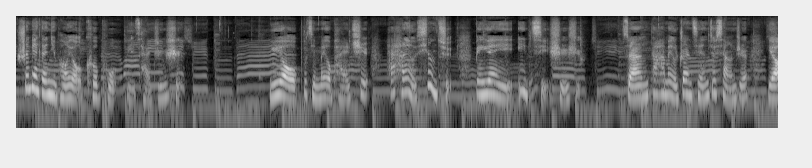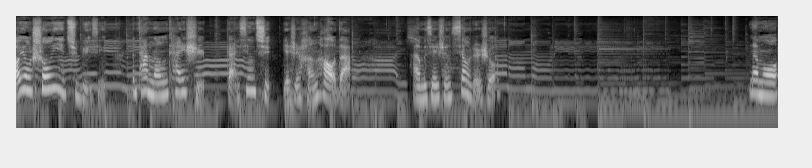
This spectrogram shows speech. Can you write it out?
顺便给女朋友科普理财知识。女友不仅没有排斥，还很有兴趣，并愿意一起试试。虽然他还没有赚钱，就想着也要用收益去旅行，但他能开始感兴趣也是很好的。M 先生笑着说：“那么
